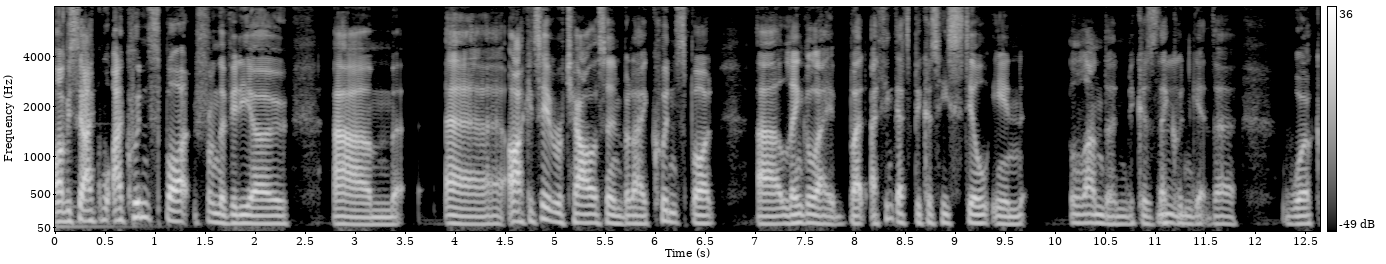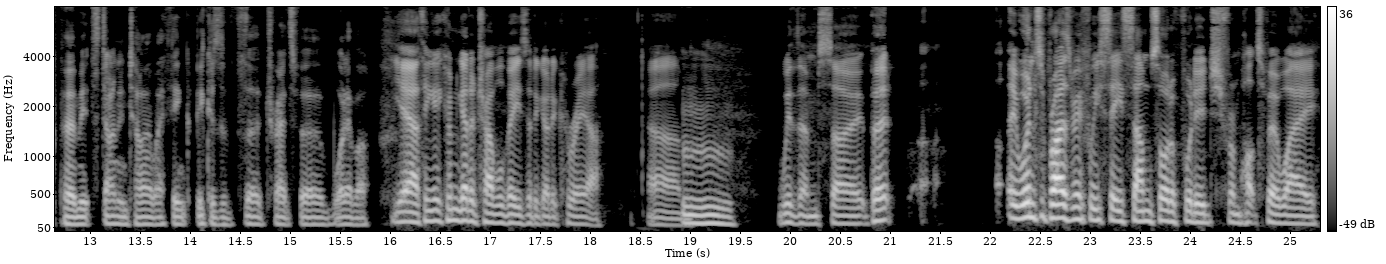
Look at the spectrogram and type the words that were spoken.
obviously I, I couldn't spot from the video um uh i could see Richarlison but i couldn't spot uh Lenglet but i think that's because he's still in london because they Mm. couldn't get the work permits done in time i think because of the transfer whatever Yeah, I think he couldn't get a travel visa to go to Korea um, mm. with them. So, but uh, it wouldn't surprise me if we see some sort of footage from Hotspur Way.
